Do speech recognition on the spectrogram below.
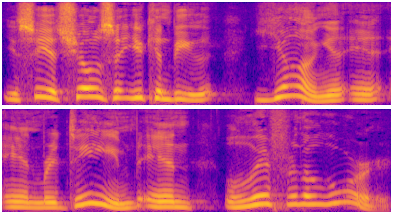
You see, it shows that you can be young and, redeemed and live for the Lord.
